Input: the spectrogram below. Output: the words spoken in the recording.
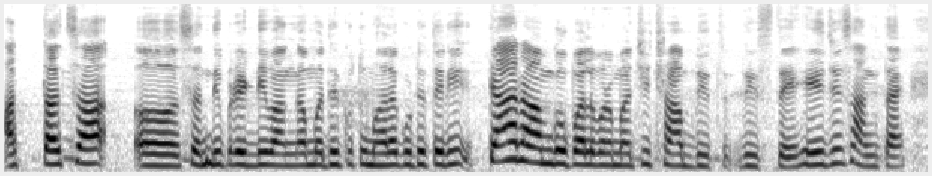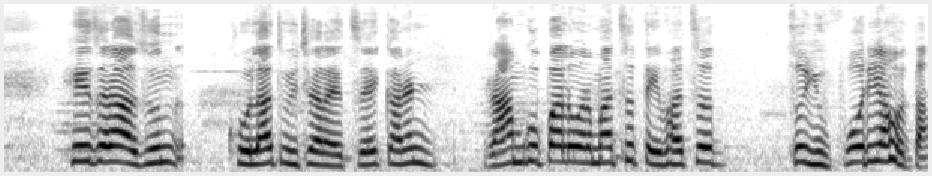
आत्ताचा संदीप रेड्डी वांगामध्ये तुम्हाला कुठेतरी त्या रामगोपाल वर्माची छाप दिस दिसते हे जे सांगताय हे जरा अजून खोलात विचारायचं आहे कारण रामगोपाल वर्माचं तेव्हाचं जो युफोरिया होता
